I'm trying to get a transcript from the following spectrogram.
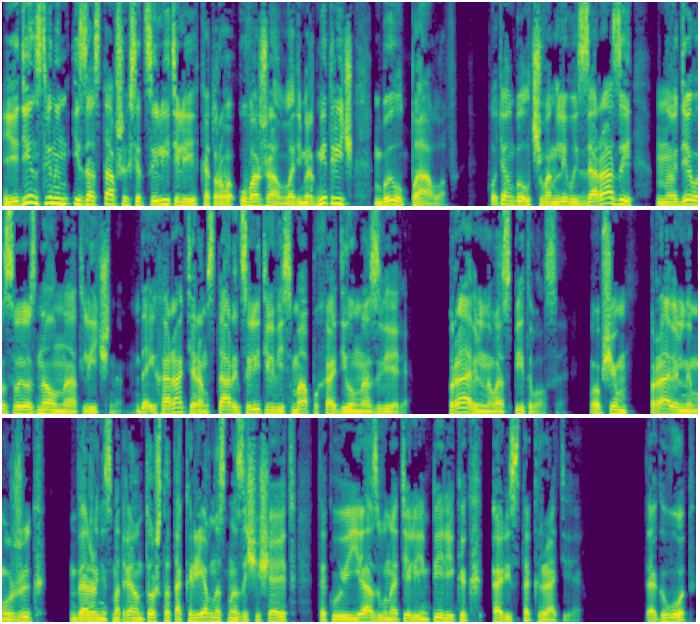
Единственным из оставшихся целителей, которого уважал Владимир Дмитриевич, был Павлов. Хоть он был чванливой заразой, но дело свое знал на отлично. Да и характером старый целитель весьма походил на зверя. Правильно воспитывался. В общем, правильный мужик, даже несмотря на то, что так ревностно защищает такую язву на теле империи, как аристократия. Так вот,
